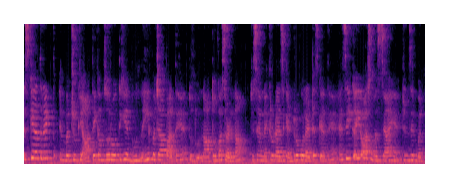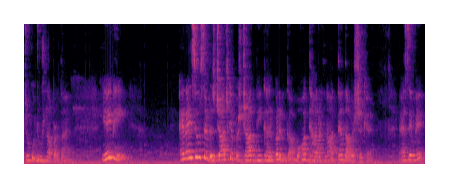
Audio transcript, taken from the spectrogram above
इसके अतिरिक्त इन बच्चों की आंतें कमज़ोर होती हैं, दूध नहीं बचा पाते हैं तो नातों का सड़ना, जिसे हम नेक्रोटाइजिक एंट्रोकोलाइटिस कहते हैं, ऐसी कई और समस्याएँ हैं जिनसे इन बच्चों को जूझना पड़ता है। यही नहीं एन से डिस्चार्ज के पश्चात भी घर पर इनका बहुत ध्यान रखना अत्यंत आवश्यक है। ऐसे में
